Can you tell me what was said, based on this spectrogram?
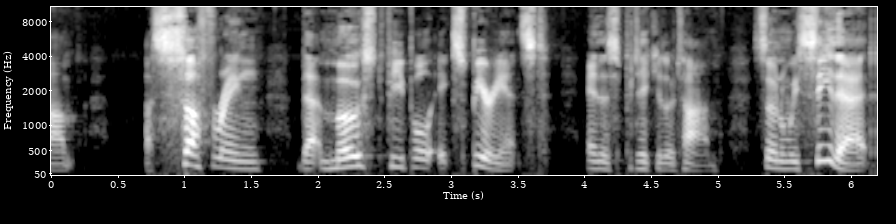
um, a suffering that most people experienced in this particular time. So when we see that,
